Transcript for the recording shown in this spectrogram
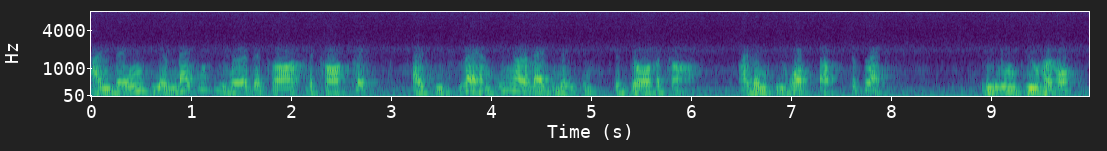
and then she imagined she heard the car, the car click as she slammed in her imagination the door of the car. And then she walked up the plank leading to her office.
